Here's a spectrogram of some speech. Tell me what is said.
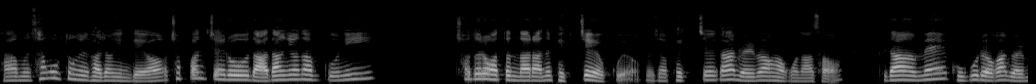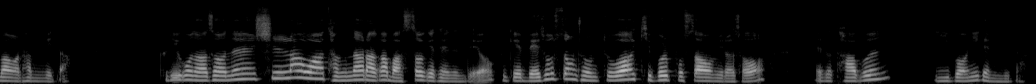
다음은 삼국통일 과정인데요. 첫 번째로 나당연합군이 쳐들어갔던 나라는 백제였고요. 그래서 백제가 멸망하고 나서 그 다음에 고구려가 멸망을 합니다. 그리고 나서는 신라와 당나라가 맞서게 되는데요. 그게 매소성 전투와 기벌포 싸움이라서 그래서 답은 2번이 됩니다.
